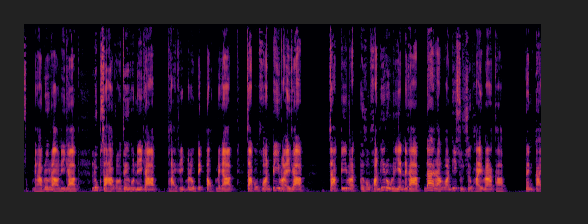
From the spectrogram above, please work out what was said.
สุขนะครับ เรื่องราวนี้ครับลูกสาวของเธอคนนี้ครับถ่ายคลิปมาลงทิกตอกนะครับจับของขวัญปีใหม่ครับจับปีใหม่ของขวัญที่โรงเรียนนะครับ ได้รางวัลที่สุดเซอร์ไพรส์มากครับเป็นไก่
